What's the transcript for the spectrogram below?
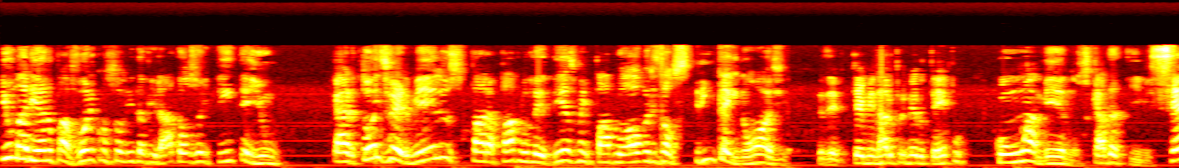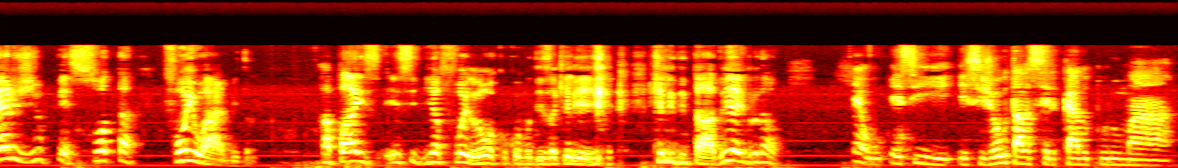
e o Mariano Pavone consolida a virada aos 81. Cartões vermelhos para Pablo Ledesma e Pablo Álvares aos 39. Quer dizer, terminaram o primeiro tempo com um a menos cada time. Sérgio Pessota foi o árbitro. Rapaz, esse dia foi louco, como diz aquele, aquele ditado. E aí, Brunão? É, esse, esse jogo estava cercado por uma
